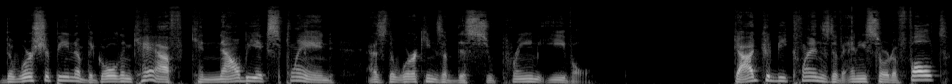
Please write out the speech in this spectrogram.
the worshiping of the golden calf can now be explained as the workings of this supreme evil. God could be cleansed of any sort of fault,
